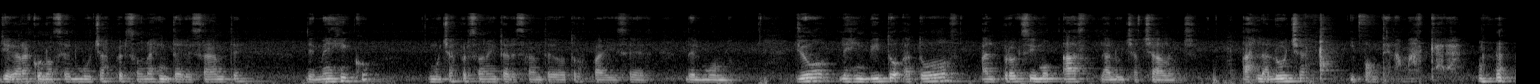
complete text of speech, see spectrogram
llegar a conocer muchas personas interesantes de México y muchas personas interesantes de otros países del mundo. Yo les invito a todos al próximo Haz la Lucha Challenge. Haz la lucha y ponte la máscara.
